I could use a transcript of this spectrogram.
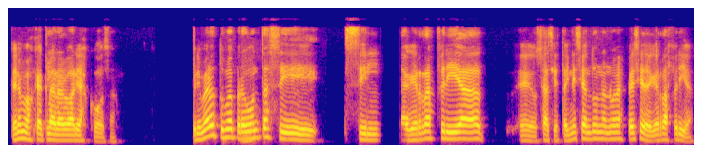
tenemos que aclarar varias cosas. Primero, tú me preguntas si, si la Guerra Fría, eh, o sea, si está iniciando una nueva especie de Guerra Fría.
